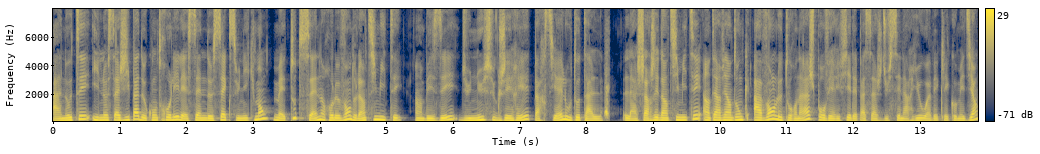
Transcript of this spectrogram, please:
À noter, il ne s'agit pas de contrôler les scènes de sexe uniquement, mais toute scène relevant de l'intimité, un baiser, du nu suggéré, partiel ou total. La chargée d'intimité intervient donc avant le tournage pour vérifier les passages du scénario avec les comédiens.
